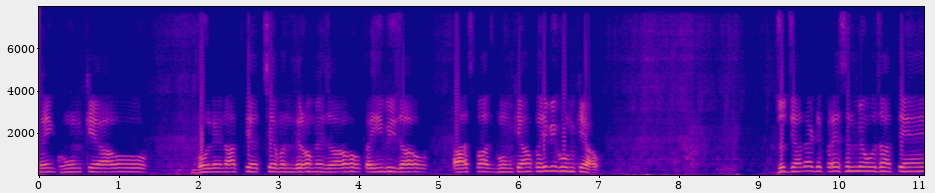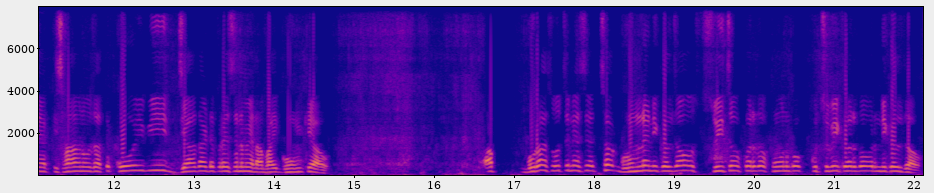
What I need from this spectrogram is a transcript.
कहीं घूम के आओ, भोलेनाथ के अच्छे मंदिरों में जाओ, कहीं भी जाओ, आसपास घूम के आओ, कहीं भी घूम के आओ। जो ज़्यादा डिप्रेशन में हो जाते हैं या किसान हो जाते कोई भी ज़्यादा डिप्रेशन में ना भाई घूम के आओ। आप बुरा सोचने से अच्छा घूमने निकल जाओ स्विच ऑफ़ कर दो फ़ोन को, कुछ भी कर दो और निकल जाओ।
